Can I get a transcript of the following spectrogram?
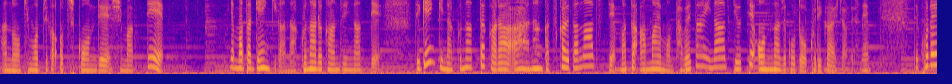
あの、気持ちが落ち込んでしまって、で、また元気がなくなる感じになって、で、元気なくなったから、ああ、なんか疲れたなっ、つって、また甘いもの食べたいなって言って、同じことを繰り返しちゃうんですね。で、これ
